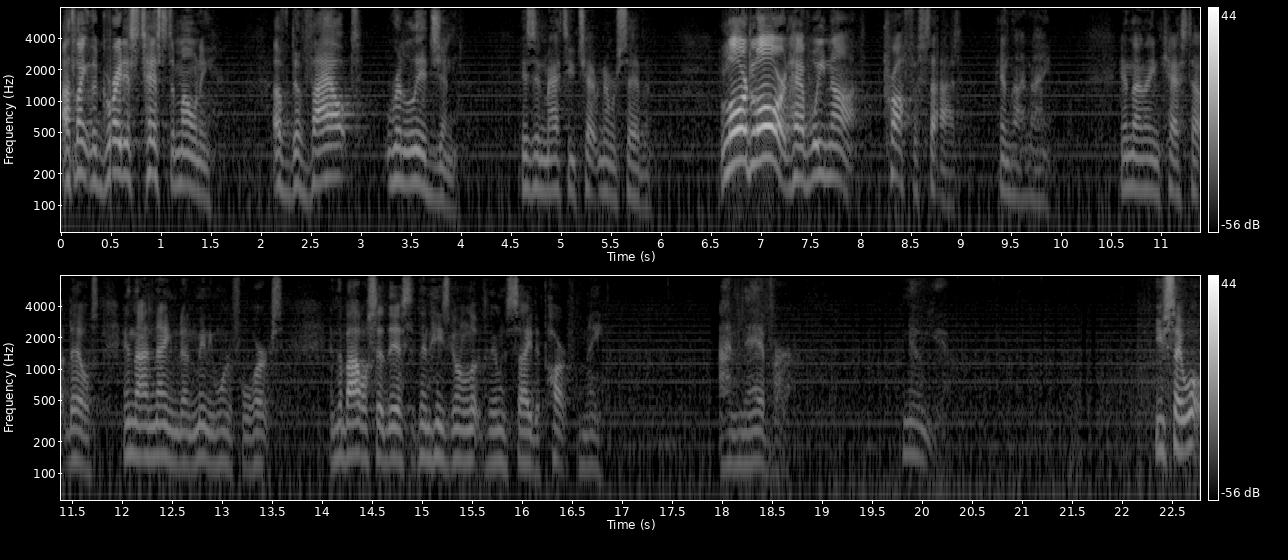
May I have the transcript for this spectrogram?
I think the greatest testimony of devout religion is in Matthew chapter number 7. Lord, Lord, have we not prophesied in thy name? In thy name cast out devils. In thy name done many wonderful works. And the Bible said this, then he's going to look to them and say, Depart from me. I never knew you. You say, what,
